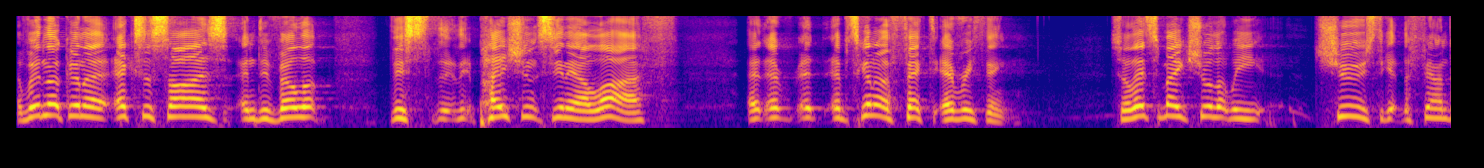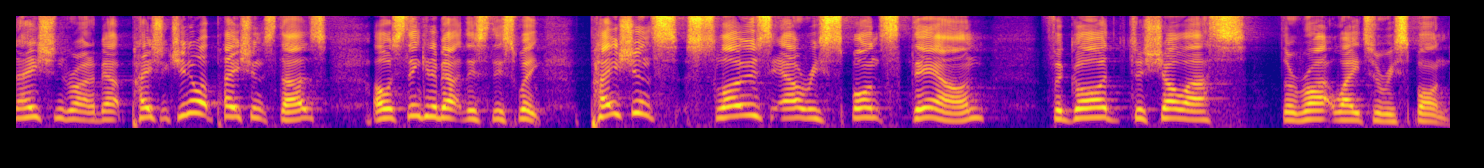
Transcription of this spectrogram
If we're not going to exercise and develop this patience in our life, it, it, it's going to affect everything. So let's make sure that we choose to get the foundation right about patience. You know what patience does? I was thinking about this this week. Patience slows our response down for God to show us the right way to respond.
